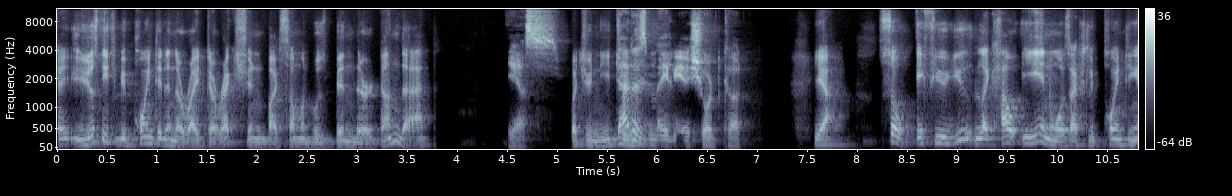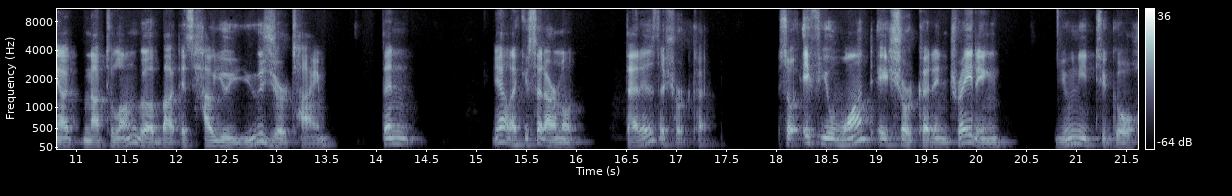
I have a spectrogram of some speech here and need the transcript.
Okay. You just need to be pointed in the right direction by someone who's been there, done that. Yes. But you need that to. That is maybe a shortcut. Yeah. So if you use like how Ian was actually pointing out not too long ago about is how you use your time, then yeah, like you said, Armo, that is the shortcut. So if you want a shortcut in trading, you need to go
